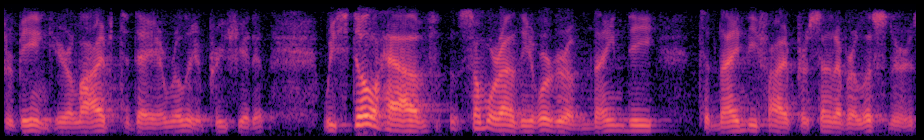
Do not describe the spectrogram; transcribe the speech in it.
for being here live today. I really appreciate it. We still have somewhere on the order of 90 to 95 percent of our listeners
